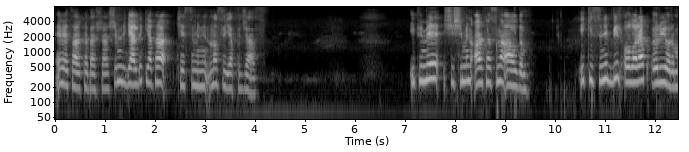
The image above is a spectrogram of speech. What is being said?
Evet arkadaşlar şimdi geldik yaka kesimini nasıl yapacağız. İpimi şişimin arkasına aldım. İkisini bir olarak örüyorum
